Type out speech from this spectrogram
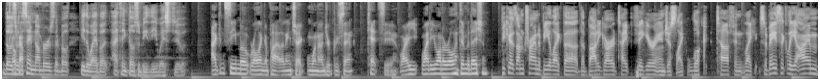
Those are the same numbers. They're both either way, but I think those would be the ways to do it. I can see Moat rolling a piloting check 100%. Tetsu, why you, why do you want to roll intimidation? because I'm trying to be like the the bodyguard type figure and just like look tough and like so basically I'm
